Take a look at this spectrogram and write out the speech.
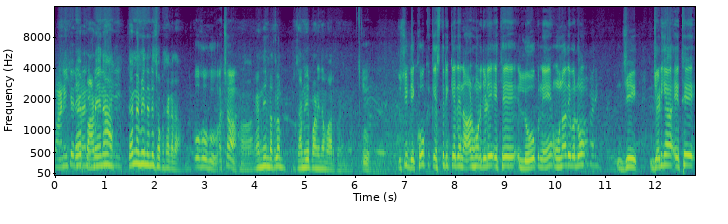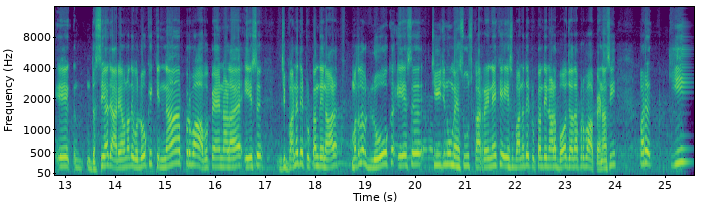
ਪਾਣੀ ਚ ਇਹ ਪਾਣੀ ਨਾ ਤਿੰਨ ਮਹੀਨੇ ਨਹੀਂ ਸੁੱਕ ਸਕਦਾ। ਓਹੋ ਹੋ ਅੱਛਾ। ਹਾਂ ਇੰਨੀ ਮਤਲਬ ਸਾਨੂੰ ਇਹ ਪਾਣੀ ਦਾ ਮਾਰ ਪੈਣੀ ਉਹ ਤੁਸੀਂ ਦੇਖੋ ਕਿ ਕਿਸ ਤਰੀਕੇ ਦੇ ਨਾਲ ਹੁਣ ਜਿਹੜੇ ਇੱਥੇ ਲੋਕ ਨੇ ਉਹਨਾਂ ਦੇ ਵੱਲੋਂ ਜੀ, ਜਿਹੜੀਆਂ ਇੱਥੇ ਇਹ ਦੱਸਿਆ ਜਾ ਰਿਹਾ ਉਹਨਾਂ ਦੇ ਵੱਲੋਂ ਕਿ ਕਿੰਨਾ ਪ੍ਰਭਾਵ ਪੈਣ ਵਾਲਾ ਹੈ ਇਸ ਜੀ ਬੰਨ ਦੇ ਟੁੱਟਣ ਦੇ ਨਾਲ। ਮਤਲਬ ਲੋਕ ਇਸ ਚੀਜ਼ ਨੂੰ ਮਹਿਸੂਸ ਕਰ ਰਹੇ ਨੇ ਕਿ ਇਸ ਬੰਨ ਦੇ ਟੁੱਟਣ ਦੇ ਨਾਲ ਬਹੁਤ ਜ਼ਿਆਦਾ ਪ੍ਰਭਾਵ ਪੈਣਾ ਸੀ। ਪਰ ਕੀ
